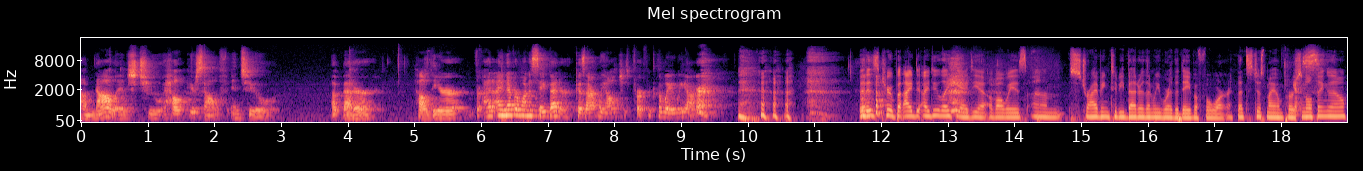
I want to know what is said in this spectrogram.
um, knowledge to help yourself into a better, healthier. I, I never want to say better because aren't we all just perfect the way we are? that is true, but I, I do like the idea of always um, striving to be better than we were the day before. That's just my own personal yes. thing, though.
